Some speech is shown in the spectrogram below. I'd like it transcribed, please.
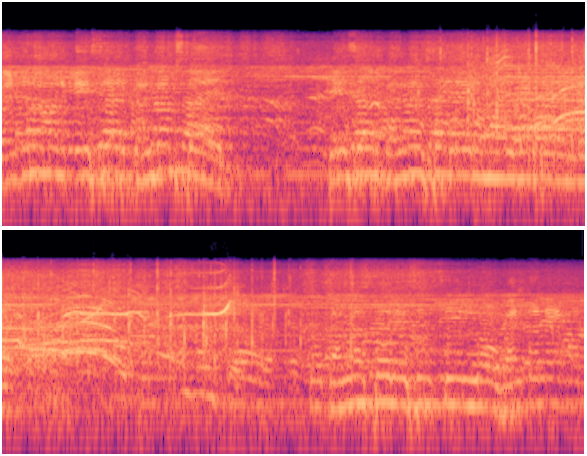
వెంటనే మన కేసీఆర్ గంగం సాయి. కేసీఆర్ గంగా స్టైల్ వేయడం మొదలుపెట్టారండి సో గంగా స్టైల్ వేసిన సీన్లో వెంటనే మన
